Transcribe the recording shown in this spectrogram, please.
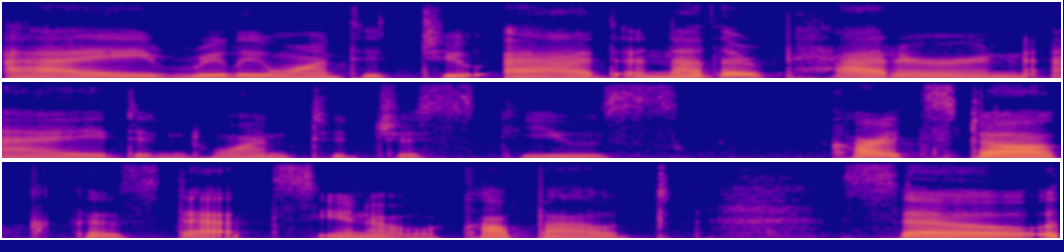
I really wanted to add another pattern. I didn't want to just use cardstock because that's, you know, a cop out. So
